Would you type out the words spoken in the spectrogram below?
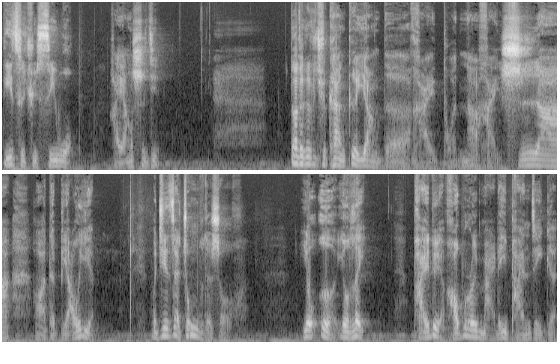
第一次去 Sea World 海洋世界，到那个去看各样的海豚啊、海狮啊啊的表演。我记得在中午的时候，又饿又累，排队好不容易买了一盘这个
